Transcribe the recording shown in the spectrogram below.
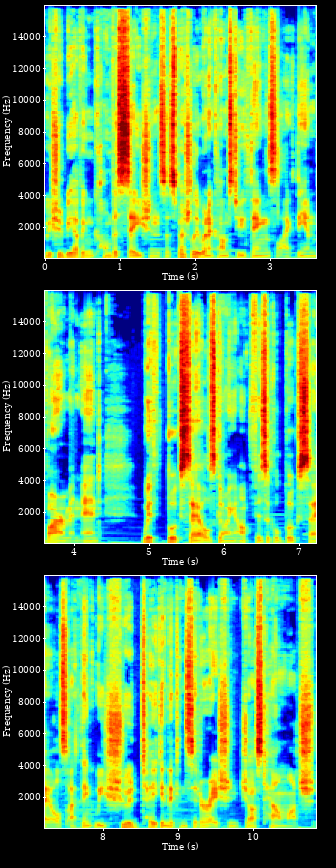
We should be having conversations, especially when it comes to things like the environment and with book sales going up, physical book sales, I think we should take into consideration just how much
